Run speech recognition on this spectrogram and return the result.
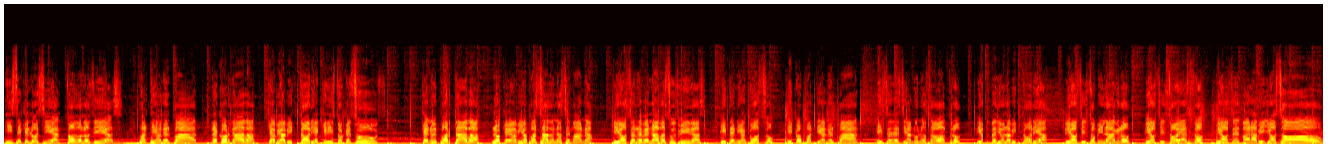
Dice que lo hacían todos los días. Partían el pan. Recordaban que había victoria en Cristo Jesús. Que no importaba lo que había pasado en la semana. Dios se revelaba sus vidas y tenían gozo y compartían el pan y se decían unos a otros, Dios me dio la victoria, Dios hizo milagros, Dios hizo esto, Dios es maravilloso.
